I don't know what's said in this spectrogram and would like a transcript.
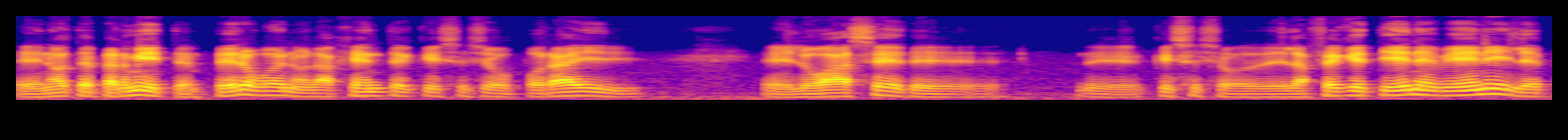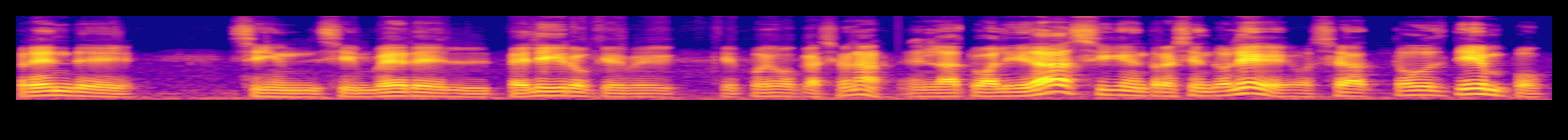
eh, no te permiten. Pero bueno, la gente, qué sé yo, por ahí eh, lo hace de, qué sé yo, de la fe que tiene, viene y le prende sin, sin ver el peligro que, que, puede ocasionar. En la actualidad siguen trayéndole, o sea, todo el tiempo.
